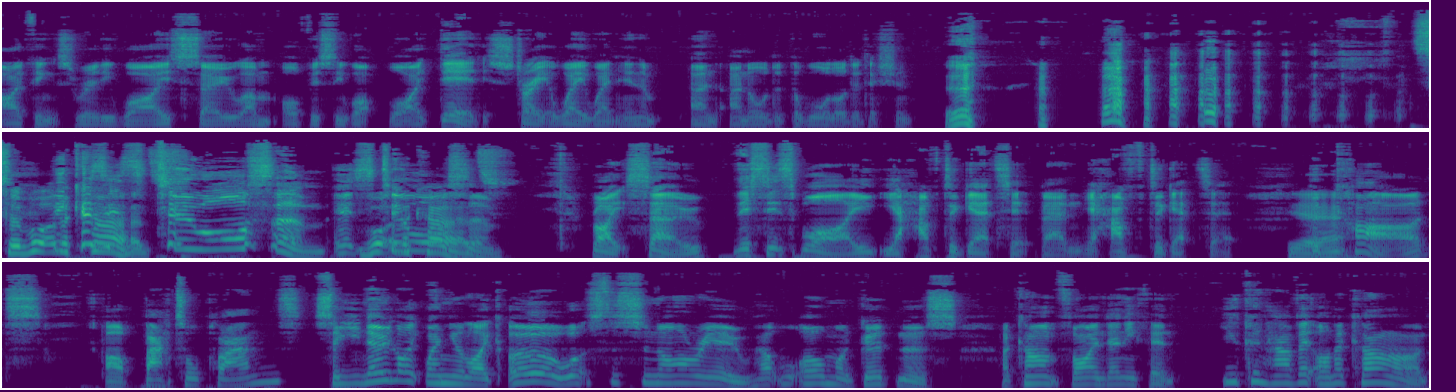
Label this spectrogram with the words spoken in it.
I think it's really wise. So um, obviously, what what I did is straight away went in and, and, and ordered the Warlord edition. so what are the because cards? it's too awesome. It's what too the awesome. Right, so this is why you have to get it, Ben. You have to get it. Yeah. The cards are battle plans. So you know, like when you're like, "Oh, what's the scenario? How, oh my goodness, I can't find anything." You can have it on a card.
